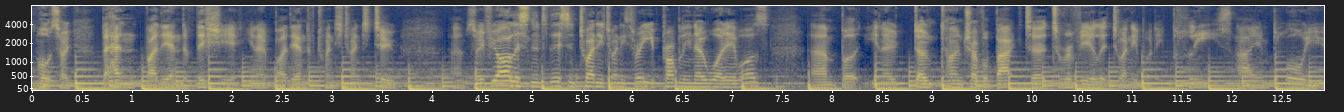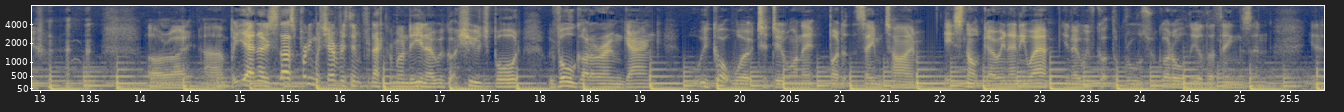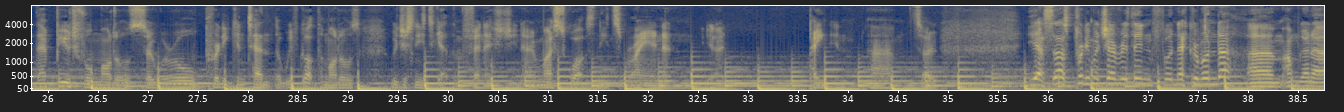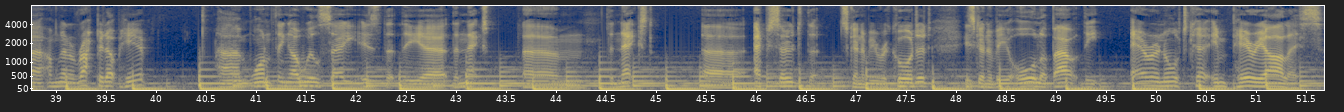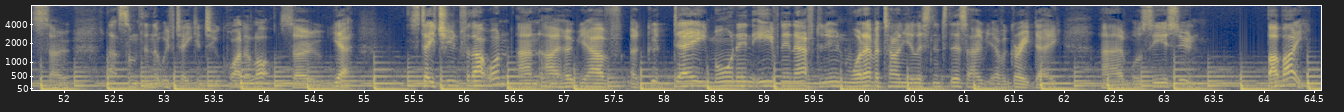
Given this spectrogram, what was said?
Oh, sorry, by the end of this year, you know, by the end of 2022. Um, so if you are listening to this in 2023, you probably know what it was, um, but you know, don't time travel back to, to reveal it to anybody, please. I implore you. all right, um, but yeah, no. So that's pretty much everything for Necromunda. You know, we've got a huge board. We've all got our own gang. We've got work to do on it, but at the same time, it's not going anywhere. You know, we've got the rules. We've got all the other things, and you know, they're beautiful models. So we're all pretty content that we've got the models. We just need to get them finished. You know, my squats need spraying and you know, painting. Um, so yeah, so that's pretty much everything for Necromunda. Um, I'm gonna I'm gonna wrap it up here. Um, one thing I will say is that the uh, the next um, the next uh, episode that's going to be recorded is going to be all about the Aeronautica Imperialis. So that's something that we've taken to quite a lot. So yeah, stay tuned for that one, and I hope you have a good day, morning, evening, afternoon, whatever time you're listening to this. I hope you have a great day. Uh, we'll see you soon. Bye bye.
